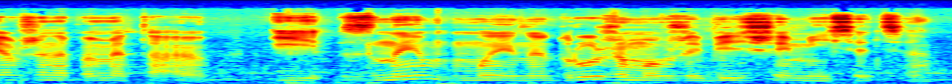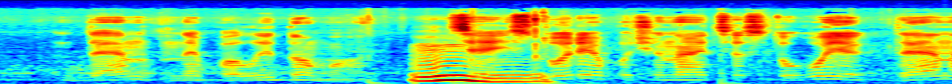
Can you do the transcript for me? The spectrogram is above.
я вже не пам'ятаю. І з ним ми не дружимо вже більше місяця. Ден не пали дома. Ця історія починається з того, як Ден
